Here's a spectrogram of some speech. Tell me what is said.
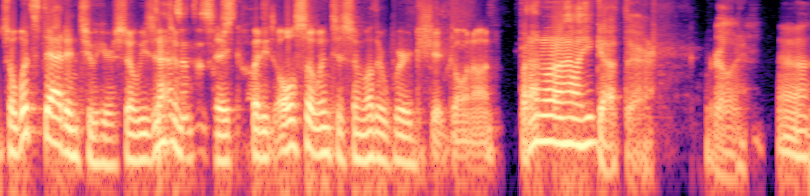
so what's Dad into here? So he's Dad's into into some music, stuff. but he's also into some other weird shit going on. but I don't know how he got there. Really, Uh,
